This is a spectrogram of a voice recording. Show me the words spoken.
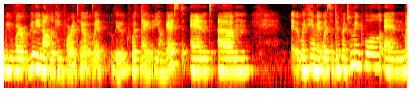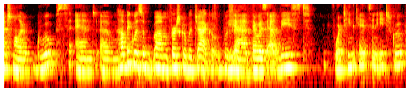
we were really not looking forward to it with Luke, with my youngest, and um, with him it was a different swimming pool and much smaller groups. And um, How big was the um, first group with Jack? Was it- yeah, there was at least fourteen kids in each group,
